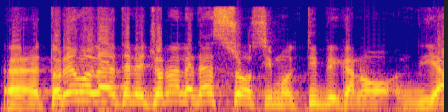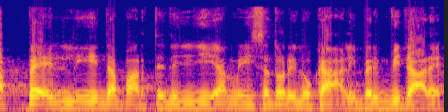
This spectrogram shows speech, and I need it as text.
Eh, torniamo al telegiornale, adesso si moltiplicano gli appelli da parte degli amministratori locali per invitare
